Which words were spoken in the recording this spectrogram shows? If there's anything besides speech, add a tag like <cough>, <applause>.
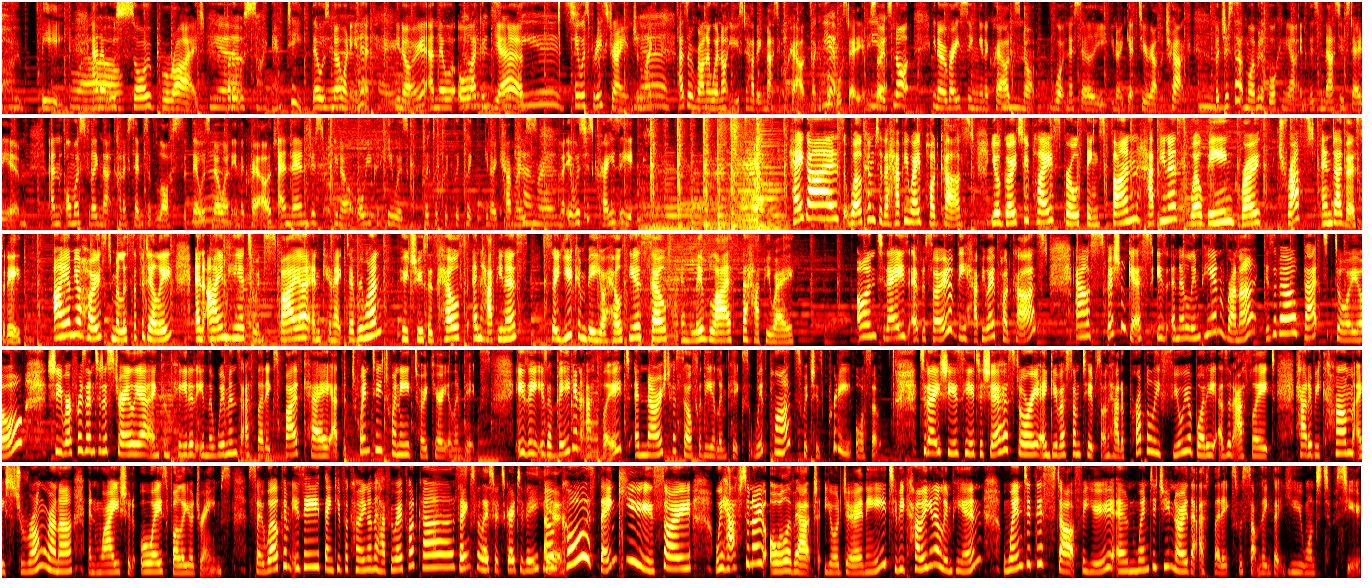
big and it was so bright, but it was so empty. There was no one in it, okay. you know, and they were all That I could, so yeah. weird. It was pretty strange. And Yeah. like as a runner, we're not used to having massive crowds like a Yeah. football stadium. So Yeah. it's not, you know, racing in a crowd is Mm. not what necessarily, you know, gets you around the track. Mm. But just that moment of walking out into this massive stadium and almost feeling that kind of sense of loss that there was Yeah. no one in the crowd. And then just, you know, all you could hear was click, click, click, click, click, you know, cameras. Cameras. It was just crazy. Hey guys, welcome to the Happy Way podcast, your go to place for all things fun, happiness, well being, growth, trust, and diversity. I am your host, Melissa Fideli, and I am here to inspire and connect everyone who chooses health and happiness so you can be your healthiest self and live life the happy way. On today's episode of the Happy Way podcast, our special guest is an Olympian runner, Isabel Batt Doyle. She represented Australia and competed in the women's athletics 5K at the 2020 Tokyo Olympics. Izzy is a vegan athlete and nourished herself for the Olympics with plants, which is pretty awesome. Today, she is here to share her story and give us some tips on how to properly fuel your body as an athlete, how to become a strong runner, and why you should always follow your dreams. So, welcome, Izzy. Thank you for coming on the Happy Way podcast. Thanks, Melissa. It's great to be here. Of course, thank you. So, we have to know all about your journey to becoming an Olympian. When did this start for you, and when did you know that athletics was something that you wanted to pursue?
